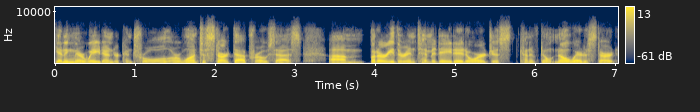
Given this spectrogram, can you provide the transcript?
getting their weight under control or want to start that process, um, but are either intimidated or just kind of don't know where to start.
